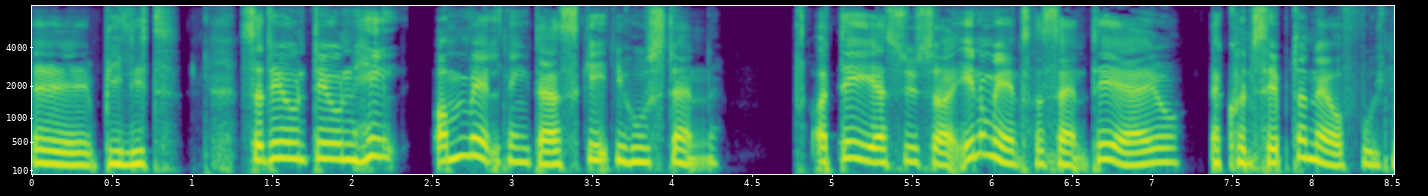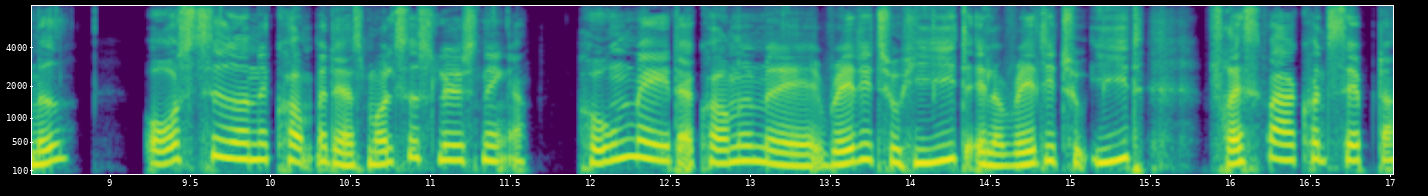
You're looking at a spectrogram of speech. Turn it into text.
øh, billigt. Så det er, jo, det er jo en helt omvæltning, der er sket i husstandene. Og det, jeg synes er endnu mere interessant, det er jo, at koncepterne er jo fuldt med. Årstiderne kom med deres måltidsløsninger. Homemade er kommet med ready to heat eller ready to eat friskvarekoncepter.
